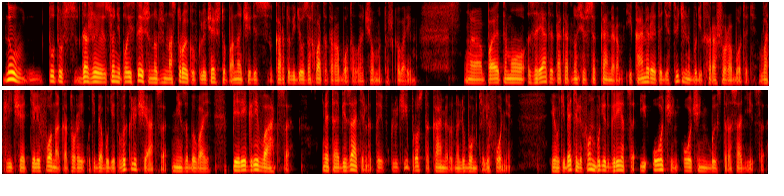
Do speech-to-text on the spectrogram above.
ну, тут уж даже Sony PlayStation нужно настройку включать, чтобы она через карту видеозахвата работала, о чем мы тоже говорим. А, поэтому зря ты так относишься к камерам. И камера это действительно будет хорошо работать, в отличие от телефона, который у тебя будет выключаться, не забывай, перегреваться. Это обязательно. Ты включи просто камеру на любом телефоне и у тебя телефон будет греться и очень-очень быстро садиться.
